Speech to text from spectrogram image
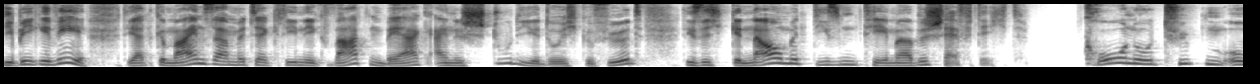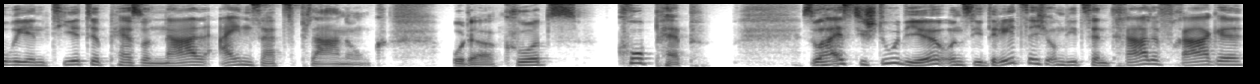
Die BGW, die hat gemeinsam mit der Klinik Wartenberg eine Studie durchgeführt, die sich genau mit diesem Thema beschäftigt chronotypenorientierte Personaleinsatzplanung oder kurz COPEP. So heißt die Studie und sie dreht sich um die zentrale Frage,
